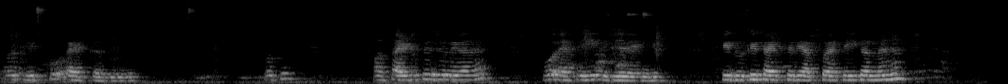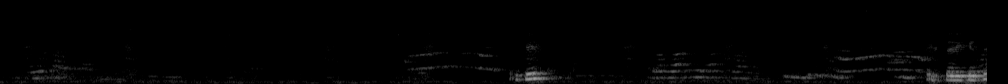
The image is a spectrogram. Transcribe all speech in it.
और क्लिप को ऐड कर देंगे। ओके और साइड से जो लेयर है, वो ऐसे ही निकले रहेंगे। फिर दूसरी साइड से भी आपको ऐसे ही करना है। ओके तरीके से,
